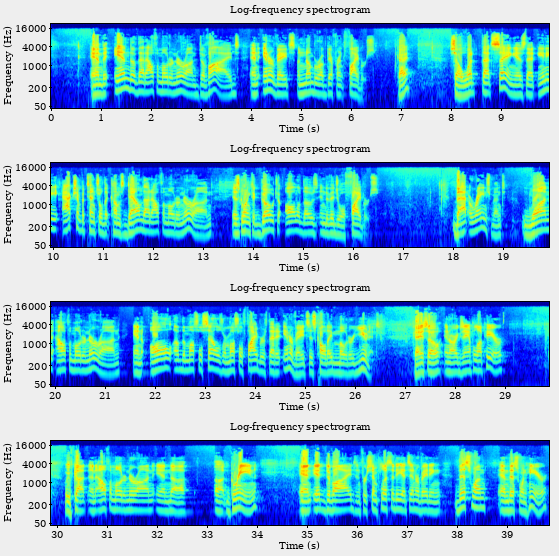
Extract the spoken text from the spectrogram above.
and the end of that alpha motor neuron divides and innervates a number of different fibers. Okay? So, what that's saying is that any action potential that comes down that alpha motor neuron is going to go to all of those individual fibers. That arrangement, one alpha motor neuron and all of the muscle cells or muscle fibers that it innervates is called a motor unit. Okay, so in our example up here, we've got an alpha motor neuron in uh, uh, green, and it divides, and for simplicity, it's innervating this one and this one here.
